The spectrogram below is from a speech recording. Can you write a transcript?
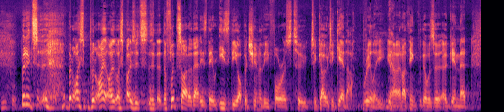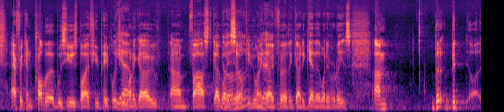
people. But it's, but I, but I, I- I suppose it's the flip side of that is there is the opportunity for us to to go together, really. You Yeah. know, and I think there was a, again that African proverb was used by a few people. If you want to go um, fast, go by yourself. alone. If you want to Yeah. go further, go together. Whatever it is. Um, but but uh,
